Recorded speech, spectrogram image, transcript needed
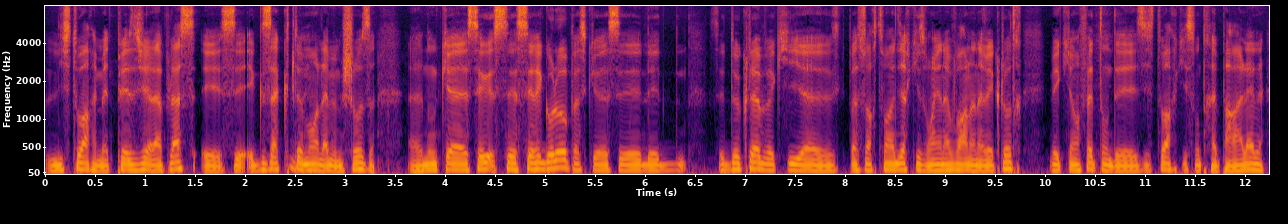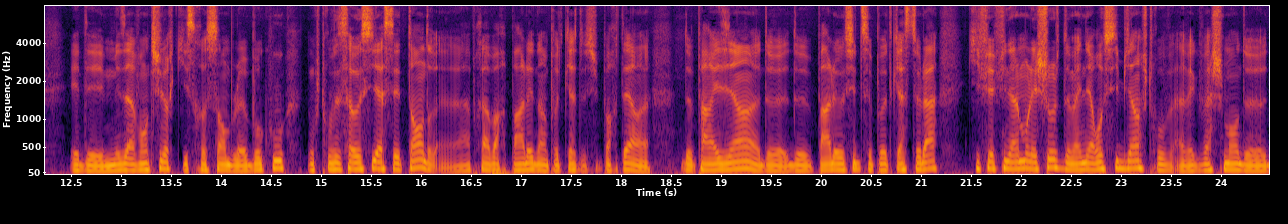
l'histoire et mettre PSG à la place et c'est exactement la même chose euh, donc euh, c'est rigolo parce que c'est ces deux clubs qui, euh, qui passent leur temps à dire qu'ils ont rien à voir l'un avec l'autre, mais qui en fait ont des histoires qui sont très parallèles et des mésaventures qui se ressemblent beaucoup. Donc je trouvais ça aussi assez tendre, après avoir parlé d'un podcast de supporters euh, de Parisiens, de, de parler aussi de ce podcast-là, qui fait finalement les choses de manière aussi bien, je trouve, avec vachement de,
